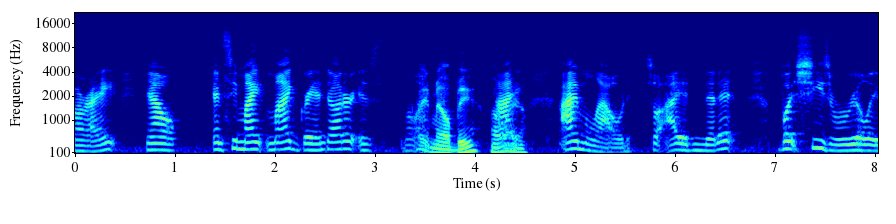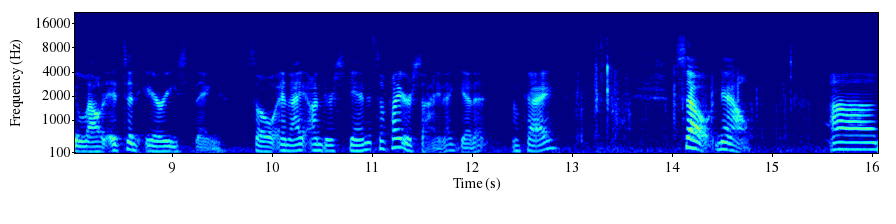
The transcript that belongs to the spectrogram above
All right, now and see my my granddaughter is well. Hey, I'm- Mel B. How are I'm, you? I'm loud, so I admit it. But she's really loud. It's an Aries thing. So, and I understand it's a fire sign. I get it. Okay. So now, um,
